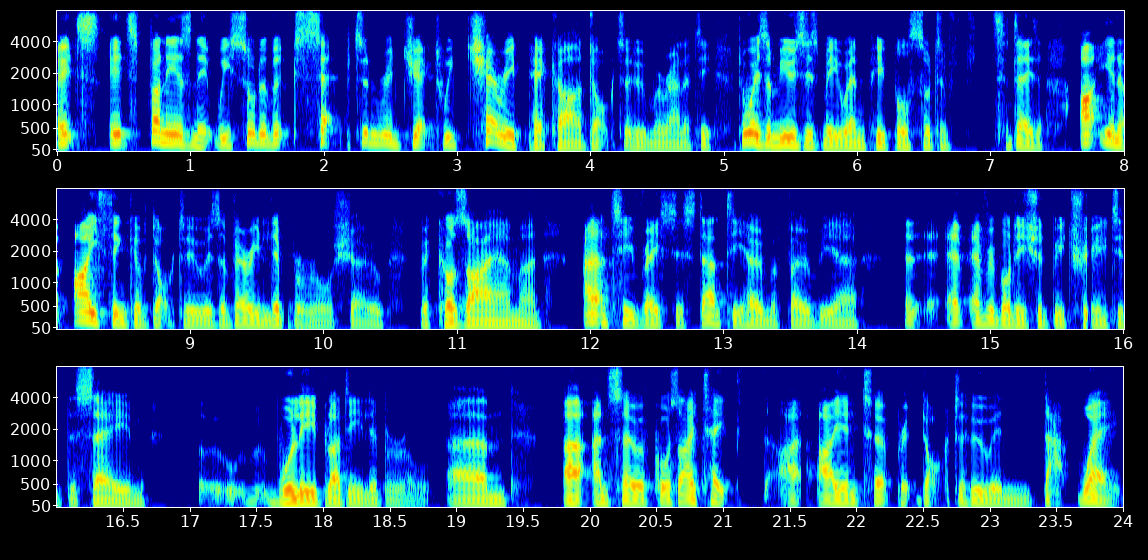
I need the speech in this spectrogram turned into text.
It's it's funny, isn't it? We sort of accept and reject. We cherry pick our Doctor Who morality. It always amuses me when people sort of today, uh, you know, I think of Doctor Who as a very liberal show because I am an anti-racist, anti-homophobia. Everybody should be treated the same. Woolly, bloody liberal. Um, uh, and so, of course, I take, I, I, interpret Doctor Who in that way.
